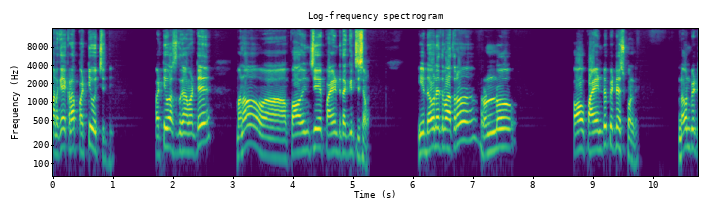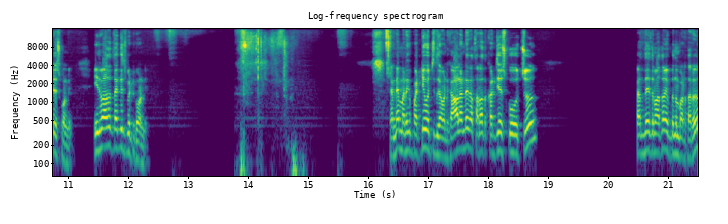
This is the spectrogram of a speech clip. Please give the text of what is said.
మనకి ఇక్కడ పట్టి వచ్చింది. పట్టి వస్తుంది కాబట్టి మనం పావు ఇంచి పాయింట్ తగ్గించేసాం. ఈ డౌన్ అయితే మాత్రం రెండు పావు పాయింట్ పెట్టేసుకోండి. డౌన్ పెట్టేసుకోండి. ఇది మాత్రం తగ్గించి పెట్టుకోండి. అంటే మనకి పట్టి వచ్చింది కాబట్టి కావాలంటే తర్వాత కట్ చేసుకోవచ్చు. పెద్ద అయితే మాత్రం ఇబ్బంది పడతారు.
